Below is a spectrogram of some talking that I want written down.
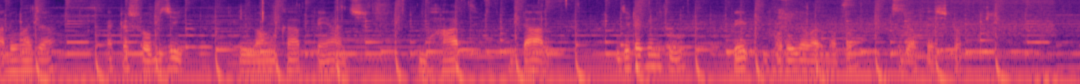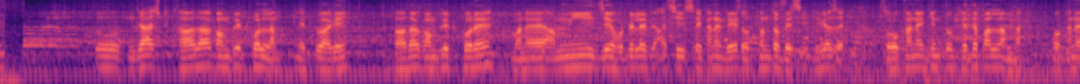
আলু ভাজা, একটা সবজি, লঙ্কা, পেঁয়াজ, ভাত, ডাল, যেটা কিন্তু পেট ভরে যাওয়ার মতো যথেষ্ট। তো জাস্ট খাওয়া দাওয়া কমপ্লিট করলাম একটু আগেই। খাওয়া দাওয়া কমপ্লিট করে মানে আমি যে হোটেলে আছি সেখানে রেট অত্যন্ত বেশি, ঠিক আছে? তো ওখানে কিন্তু খেতে পারলাম না। ওখানে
